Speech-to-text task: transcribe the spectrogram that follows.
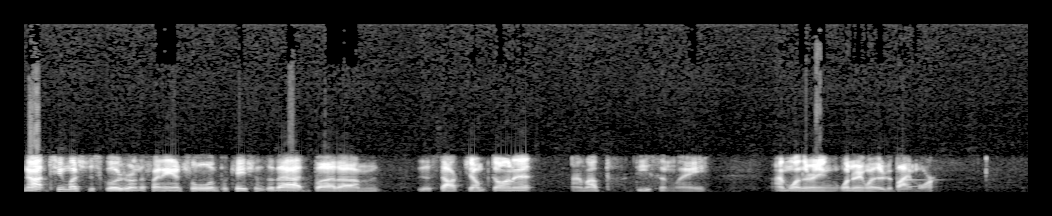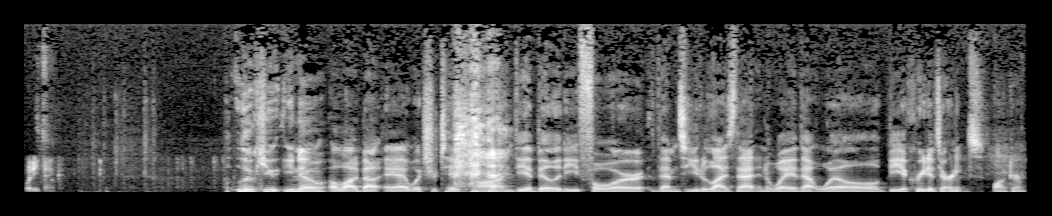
Not too much disclosure on the financial implications of that, but um, the stock jumped on it. I'm up decently. I'm wondering wondering whether to buy more. What do you think? Luke, you, you know a lot about AI. What's your take on the ability for them to utilize that in a way that will be accretive to earnings long term?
